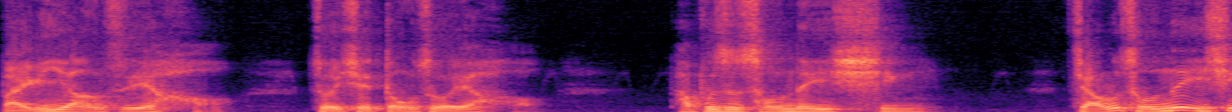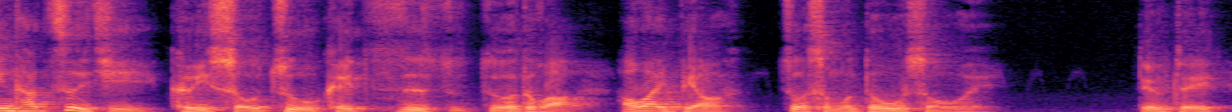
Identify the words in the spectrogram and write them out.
摆个样子也好，做一些动作也好，他不是从内心。假如从内心他自己可以守住、可以自主的话，他外表做什么都无所谓，对不对？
